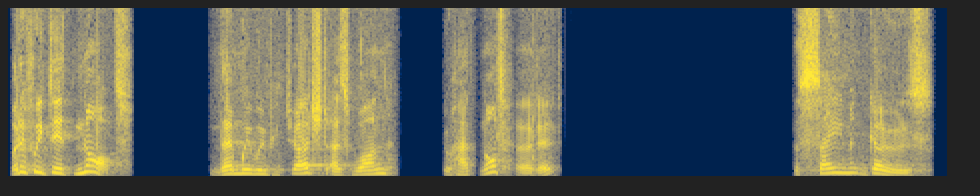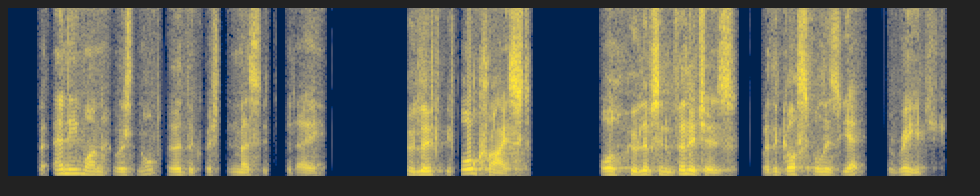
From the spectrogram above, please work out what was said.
But if we did not, then we would be judged as one who had not heard it the same goes for anyone who has not heard the Christian message today, who lived before Christ, or who lives in villages where the gospel is yet to reach.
